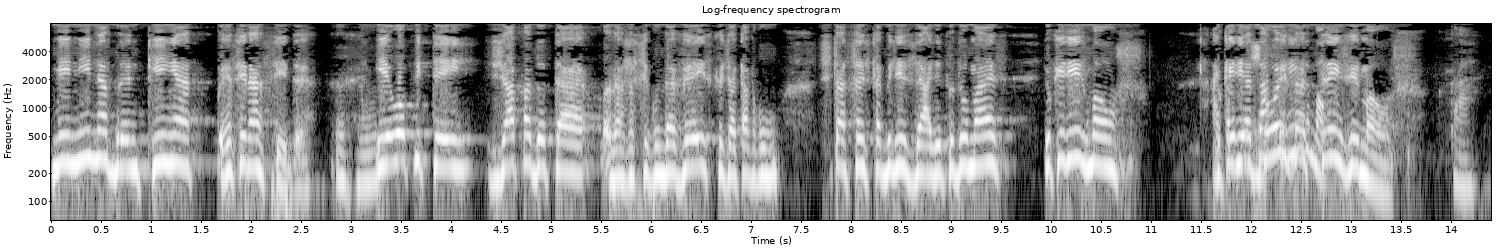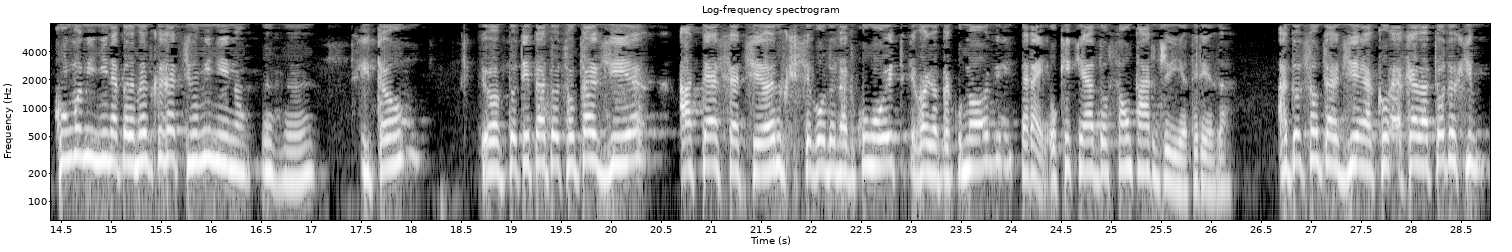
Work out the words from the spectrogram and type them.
Menina branquinha, recém-nascida. E eu optei já para adotar a nossa segunda vez, que eu já estava com situação estabilizada e tudo mais. Eu queria irmãos. Eu então queria dois queria a irmãos? três irmãos. Tá. Com uma menina, pelo menos, que eu já tinha um menino. Uhum. Então, eu adotei para adoção tardia até sete anos, que chegou o Leonardo com oito, que agora já está com nove. Peraí, o que, que é adoção tardia, Tereza? Adoção tardia é aqu- aquela toda que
